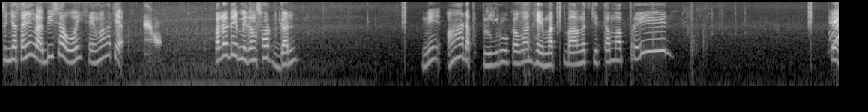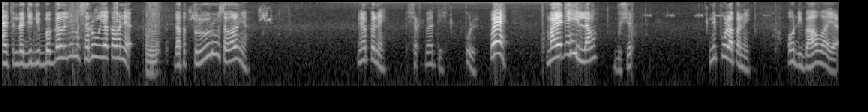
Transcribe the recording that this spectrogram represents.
Senjatanya nggak bisa, woi. Sayang banget ya. Karena dia megang shotgun. Ini, ah, dapat peluru kawan. Hemat banget kita, Maprin. Eh, racun-racun di begal ini mah seru ya kawan ya. Dapat peluru soalnya. Ini apa nih? Short body. Pull. Weh, mayatnya hilang. Buset. Ini pull apa nih? Oh, di bawah ya.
